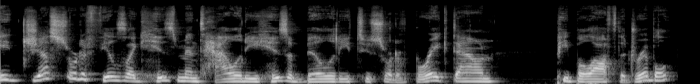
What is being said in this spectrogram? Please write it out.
it just sort of feels like his mentality, his ability to sort of break down people off the dribble,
